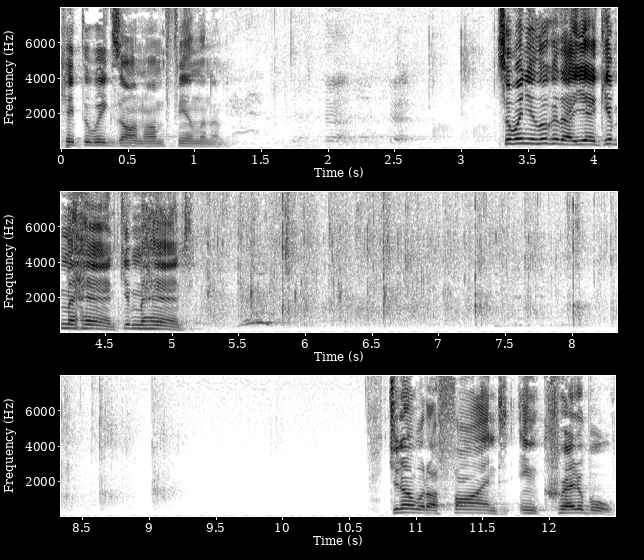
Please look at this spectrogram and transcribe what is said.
Keep the wigs on, I'm feeling them. So when you look at that, yeah, give them a hand, give them a hand. Do you know what I find incredible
